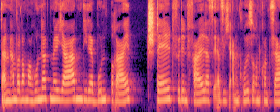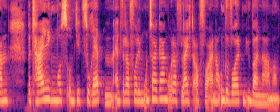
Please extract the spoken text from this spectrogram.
Dann haben wir nochmal 100 Milliarden, die der Bund bereitstellt für den Fall, dass er sich an größeren Konzernen beteiligen muss, um die zu retten. Entweder vor dem Untergang oder vielleicht auch vor einer ungewollten Übernahme.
